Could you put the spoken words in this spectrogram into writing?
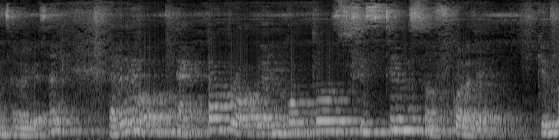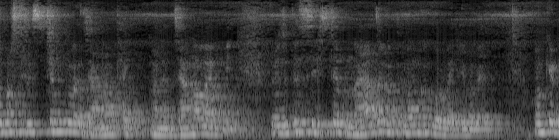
আনসার হয়ে গেছে তাহলে দেখো, একটা প্রবলেম কত সিস্টেম সলভ করা যায়? কিন্তু তোমার সিস্টেমগুলো জানা থাক মানে জানা লাগবে। তুমি যদি সিস্টেম না জানো, তুমি করবে কীভাবে অঙ্কের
